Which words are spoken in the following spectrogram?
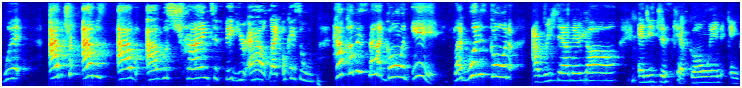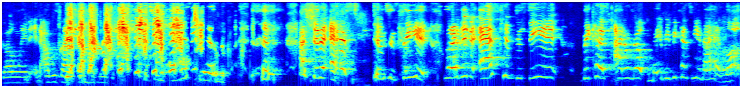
what I'm tr- I was I I was trying to figure out like okay so how come it's not going in? Like what is going on? I reached down there y'all and it just kept going and going and I was like oh I should have asked asked him to see it but I didn't ask him to see it because I don't know maybe because he and I had long,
